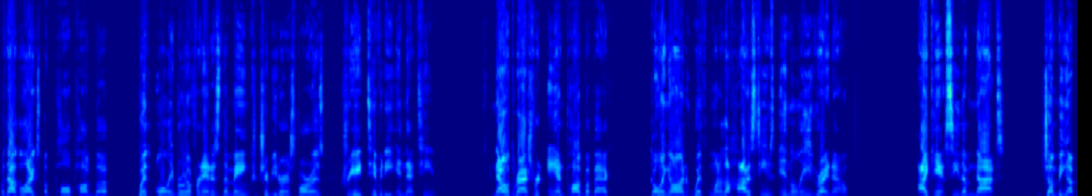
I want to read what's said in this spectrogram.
without the likes of Paul Pogba, with only Bruno Fernandes the main contributor as far as creativity in that team. Now with Rashford and Pogba back, going on with one of the hottest teams in the league right now, I can't see them not jumping up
